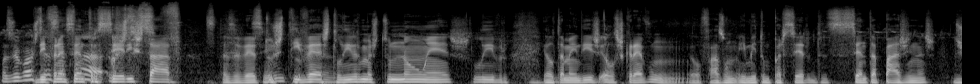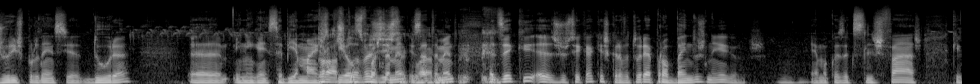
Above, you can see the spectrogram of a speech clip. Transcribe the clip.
Mas eu gosto Diferença entre ser e estar. Estás a ver? Sim, tu estiveste livre, mas tu não és livre. Ele também diz, ele escreve um, ele faz um, emite um parecer de 60 páginas de jurisprudência dura Uh, e ninguém sabia mais Pró que ele, supostamente, claro. exatamente, a dizer que a justificar que a escravatura é para o bem dos negros. Uhum. É uma coisa que se lhes faz, que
